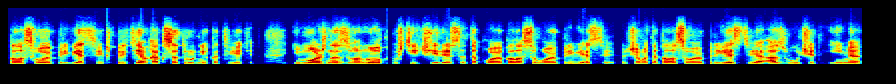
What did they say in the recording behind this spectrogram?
голосовое приветствие перед тем, как сотрудник ответит. И можно звонок пустить через такое голосовое приветствие. Причем это голосовое приветствие озвучит имя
